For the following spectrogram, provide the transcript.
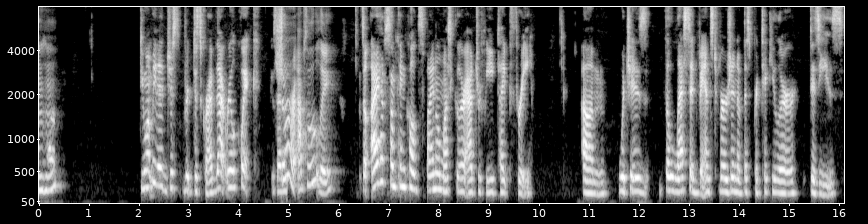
Mm-hmm. Do you want me to just re- describe that real quick? That Sure, absolutely. So I have something called spinal muscular atrophy type 3, um, which is the less advanced version of this particular disease.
